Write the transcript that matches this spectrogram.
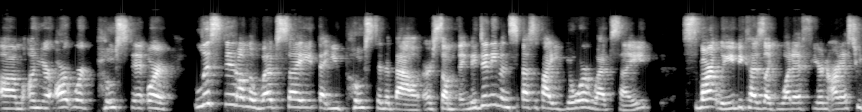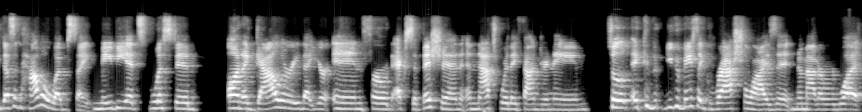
um, on your artwork posted or listed on the website that you posted about or something, they didn't even specify your website smartly because like what if you're an artist who doesn't have a website? Maybe it's listed on a gallery that you're in for an exhibition and that's where they found your name. So it could you could basically rationalize it no matter what.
